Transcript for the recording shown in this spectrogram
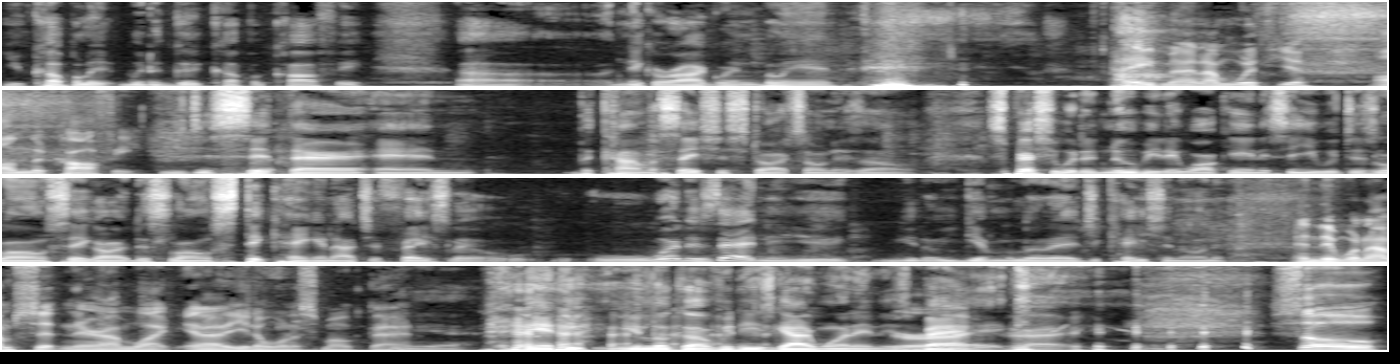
you couple it with a good cup of coffee, uh, Nicaraguan blend. hey man, I'm with you on the coffee. You just sit there and the conversation starts on its own. Especially with a newbie, they walk in and see you with this long cigar, this long stick hanging out your face. Like, what is that? And you, you know, you give them a little education on it. And then when I'm sitting there, I'm like, uh, you don't want to smoke that. Yeah. And then he, you look up and he's got one in his Right, bag. right. so,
